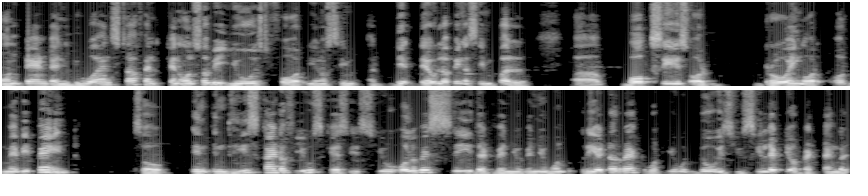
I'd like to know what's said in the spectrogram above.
content and UI and stuff, and can also be used for you know sim- uh, de- developing a simple uh, boxes or drawing or or maybe paint. So in in these kind of use cases you always see that when you when you want to create a rect what you would do is you select your rectangle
